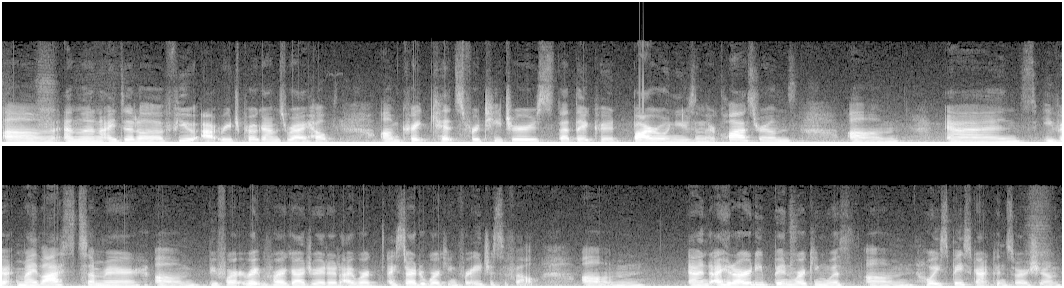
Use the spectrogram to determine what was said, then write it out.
Um, and then I did a few outreach programs where I helped um, create kits for teachers that they could borrow and use in their classrooms. Um, and even my last summer, um, before right before I graduated, I worked. I started working for HSFL, um, and I had already been working with um, Hawaii Space Grant Consortium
